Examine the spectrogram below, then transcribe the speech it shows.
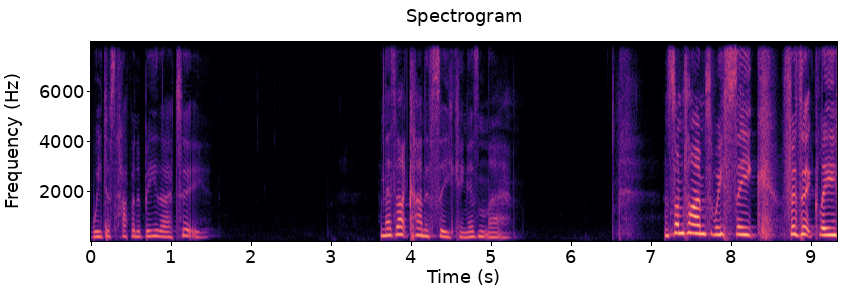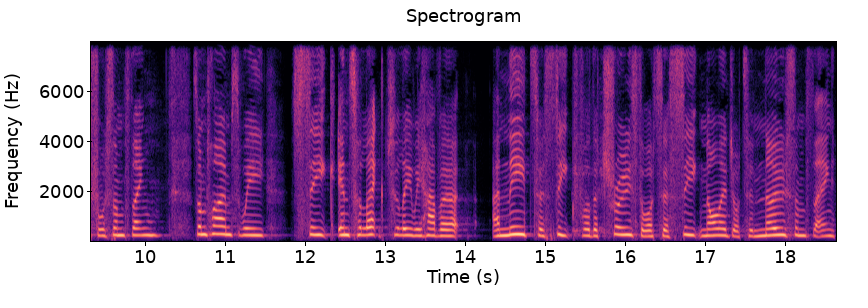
We just happened to be there too. And there's that kind of seeking, isn't there? And sometimes we seek physically for something. Sometimes we seek intellectually. We have a, a need to seek for the truth or to seek knowledge or to know something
